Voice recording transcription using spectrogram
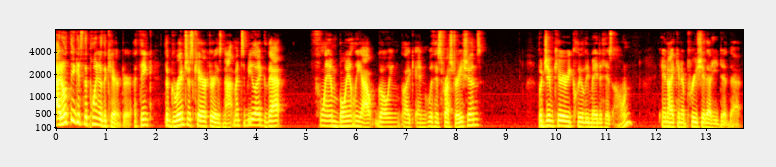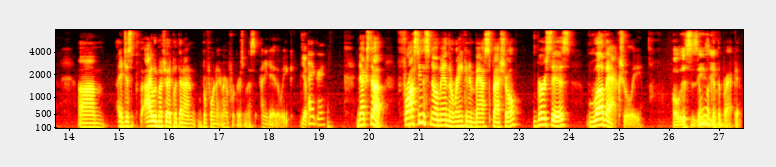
I don't think it's the point of the character. I think the Grinch's character is not meant to be like that flamboyantly outgoing, like and with his frustrations. But Jim Carrey clearly made it his own, and I can appreciate that he did that. Um, I just I would much rather put that on before Nightmare Before Christmas any day of the week. Yep, I agree. Next up, Frosty the Snowman, the Rankin and Bass special versus Love Actually. Oh, this is Don't easy. look at the bracket.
